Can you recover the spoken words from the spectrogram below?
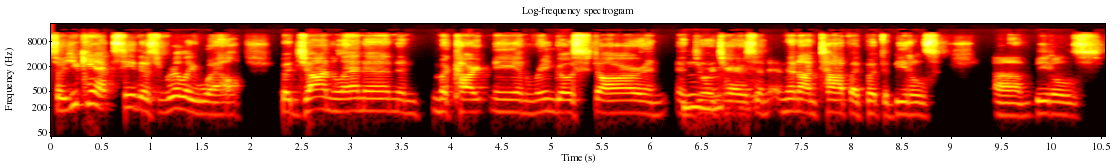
So you can't see this really well, but John Lennon and McCartney and Ringo Starr and, and mm-hmm. George Harrison, and then on top I put the Beatles, um, Beatles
